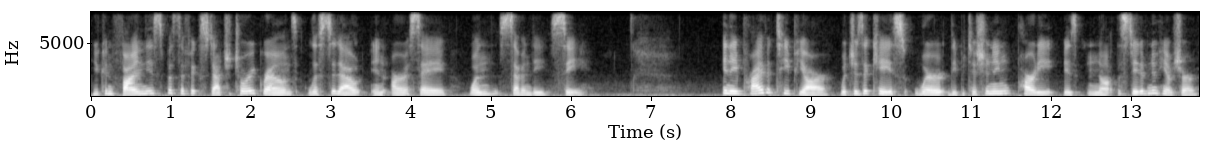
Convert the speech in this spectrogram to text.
You can find these specific statutory grounds listed out in RSA 170C. In a private TPR, which is a case where the petitioning party is not the state of New Hampshire,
